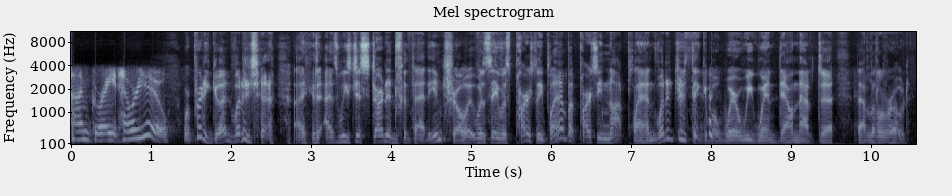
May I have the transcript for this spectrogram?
I'm great. How are you? we're pretty good. What did you, as we just started with that intro? It was it was partially planned, but partially not planned. What did you think about where we went down that uh, that little road?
